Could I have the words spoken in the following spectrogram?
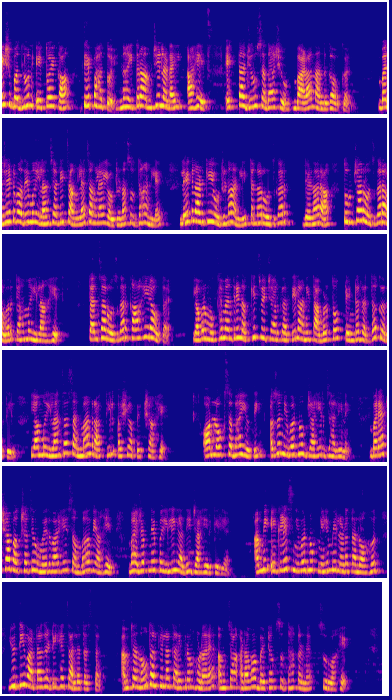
वेश बदलून येतोय का ते पाहतोय. नाहीतर आमची लढाई आहेच. एकटा जीव सदाशिव. बाळा नांदगावकर. बजेटमध्ये महिलांसाठी चांगल्या चांगल्या योजना सुद्धा आणल्या. लेख लाडकी योजना आणली. त्यांना रोजगार देणारा तुमच्या रोजगारावर त्या महिला आहेत. त्यांचा रोजगार का हिरावताय यावर मुख्यमंत्री नक्कीच विचार करतील आणि ताबडतोब टेंडर रद्द करतील. या महिलांचा सन्मान राखतील अशी अपेक्षा आहे. ऑन लोकसभा युती अजून निवडणूक जाहीर झाली नाही. बऱ्याचशा पक्षाचे उमेदवार हे संभाव्य आहेत भाजपने पहिली यादी जाहीर केली आहे. आम्ही एकलेच निवडणूक नेहमी लढत आलो आहोत युती वाटाघाटी हे चालत असतात. आमच्या नऊ तारखेला कार्यक्रम होणार आहे आमचा आढावा बैठक सुद्धा करण्यात सुरू आहे.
